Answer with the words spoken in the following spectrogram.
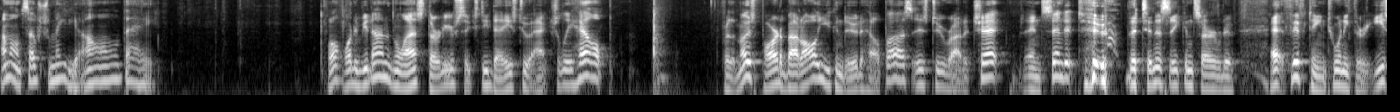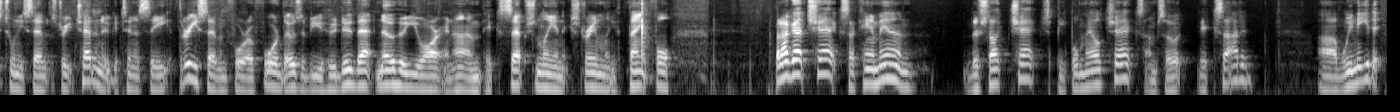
I'm on social media all day. Well, what have you done in the last 30 or 60 days to actually help? For the most part, about all you can do to help us is to write a check and send it to the Tennessee Conservative at 1523 East 27th Street, Chattanooga, Tennessee 37404. Those of you who do that know who you are, and I'm exceptionally and extremely thankful. But I got checks. I came in. There's like checks. People mail checks. I'm so excited. Uh, we need it.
